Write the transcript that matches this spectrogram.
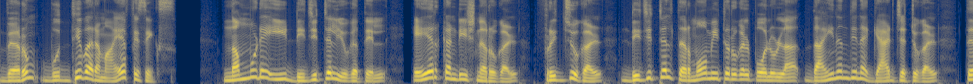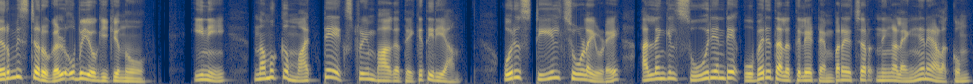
വെറും ബുദ്ധിപരമായ ഫിസിക്സ്. നമ്മുടെ ഈ ഡിജിറ്റൽ യുഗത്തിൽ എയർ കണ്ടീഷണറുകൾ ഫ്രിഡ്ജുകൾ ഡിജിറ്റൽ തെർമോമീറ്ററുകൾ പോലുള്ള ദൈനംദിന ഗാഡ്ജറ്റുകൾ തെർമിസ്റ്ററുകൾ ഉപയോഗിക്കുന്നു. ഇനി നമുക്ക് മറ്റേ എക്സ്ട്രീം ഭാഗത്തേക്ക് തിരിയാം. ഒരു സ്റ്റീൽ ചൂളയുടെ അല്ലെങ്കിൽ സൂര്യന്റെ ഉപരിതലത്തിലെ ടെമ്പറേച്ചർ നിങ്ങൾ എങ്ങനെ അളക്കും?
